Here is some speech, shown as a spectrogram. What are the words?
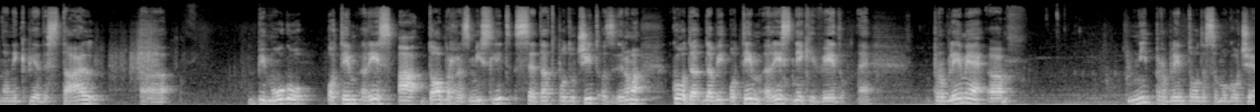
na nek piedestal, uh, bi mogel o tem res a, dobro razmisliti, se dati podočiti, oziroma ko, da, da bi o tem res nekaj vedel. Ne. Problem je. Uh, ni problem to, da so mogoče,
